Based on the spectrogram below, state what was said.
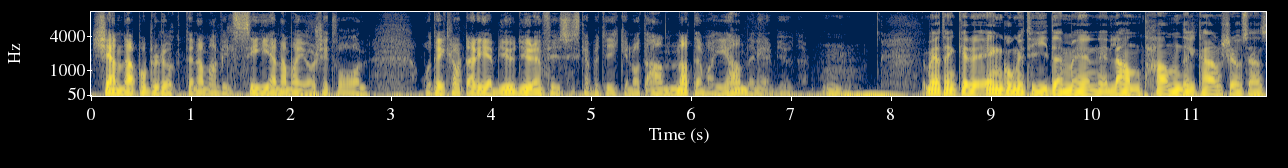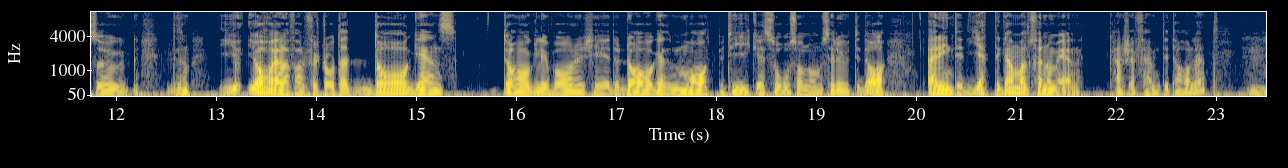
känna på produkterna, man vill se när man gör sitt val. Och det är klart, där erbjuder ju den fysiska butiken något annat än vad e-handeln erbjuder. Mm. Men jag tänker en gång i tiden med en lanthandel kanske och sen så liksom, jag- Jag har i alla fall förstått att dagens dagligvarukedjor, dagens matbutiker så som de ser ut idag är inte ett jättegammalt fenomen. Kanske 50-talet? Mm.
